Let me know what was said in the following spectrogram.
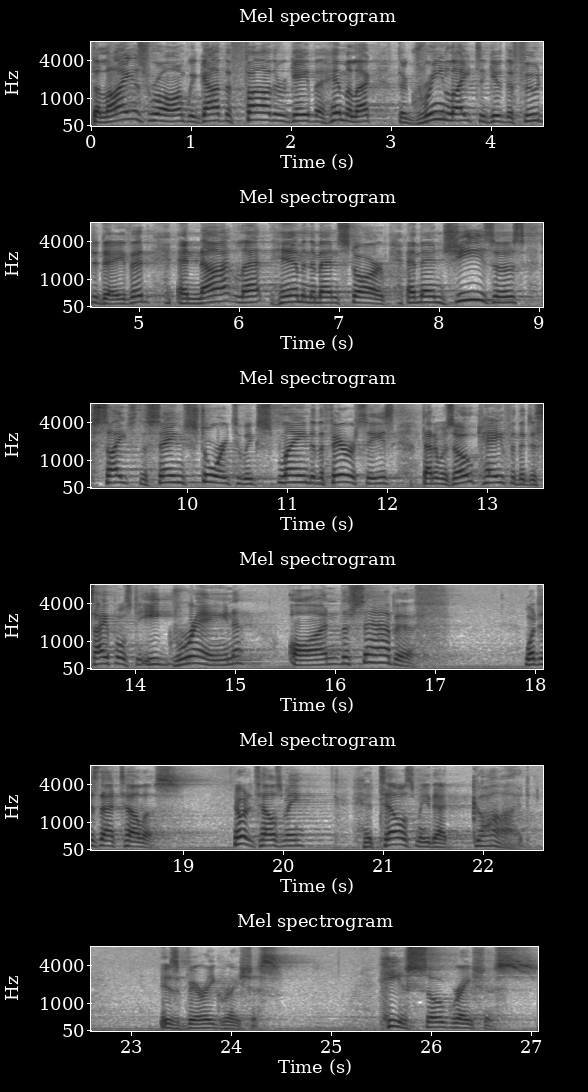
The lie is wrong, but God the Father gave Ahimelech the green light to give the food to David and not let him and the men starve. And then Jesus cites the same story to explain to the Pharisees that it was okay for the disciples to eat grain on the Sabbath. What does that tell us? You know what it tells me? It tells me that God is very gracious. He is so gracious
